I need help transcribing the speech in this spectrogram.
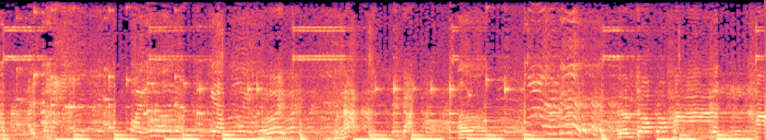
ได้สองครั้งไอ้บ้าปล่อยเขาเลยอย่าเกี่ยวเลย เฮ้ย มันน่าจะกัดเออมาอยู่นี่เดี๋ยวยกพาขึ้นคา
